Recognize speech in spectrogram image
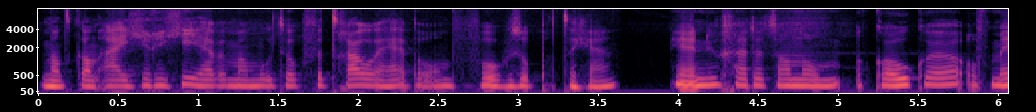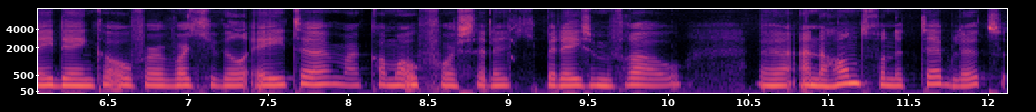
Iemand kan eigen regie hebben, maar moet ook vertrouwen hebben om vervolgens op pad te gaan. Ja, nu gaat het dan om koken of meedenken over wat je wil eten. Maar ik kan me ook voorstellen dat je bij deze mevrouw eh, aan de hand van de tablet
